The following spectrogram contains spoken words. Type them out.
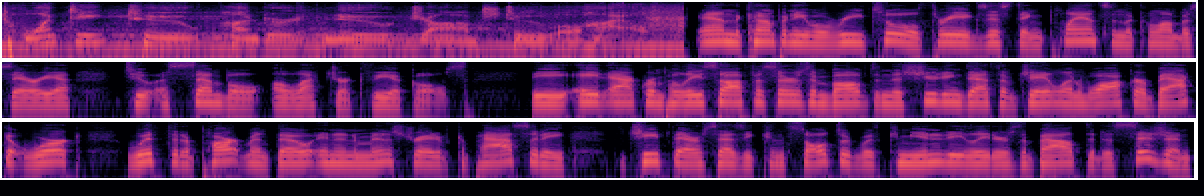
2,200 new jobs to Ohio. And the company will retool three existing plants in the Columbus area to assemble electric vehicles. The eight Akron police officers involved in the shooting death of Jayland Walker back at work with the department, though in an administrative capacity. The chief there says he consulted with community leaders about the decision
